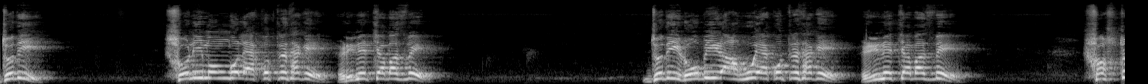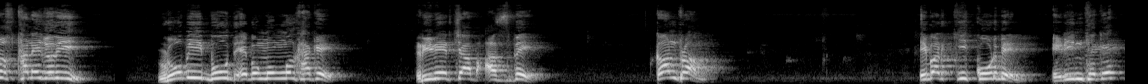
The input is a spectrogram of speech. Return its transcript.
যদি শনি মঙ্গল একত্রে থাকে, ঋণের চাপ আসবে। যদি রবি রাহু একত্রে থাকে, ঋণের চাপ আসবে। ষষ্ঠ স্থানে যদি রবি, বুধ এবং মঙ্গল থাকে। ঋণের চাপ আসবে। কনফার্ম। এবার কি করবেন ঋণ থেকে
